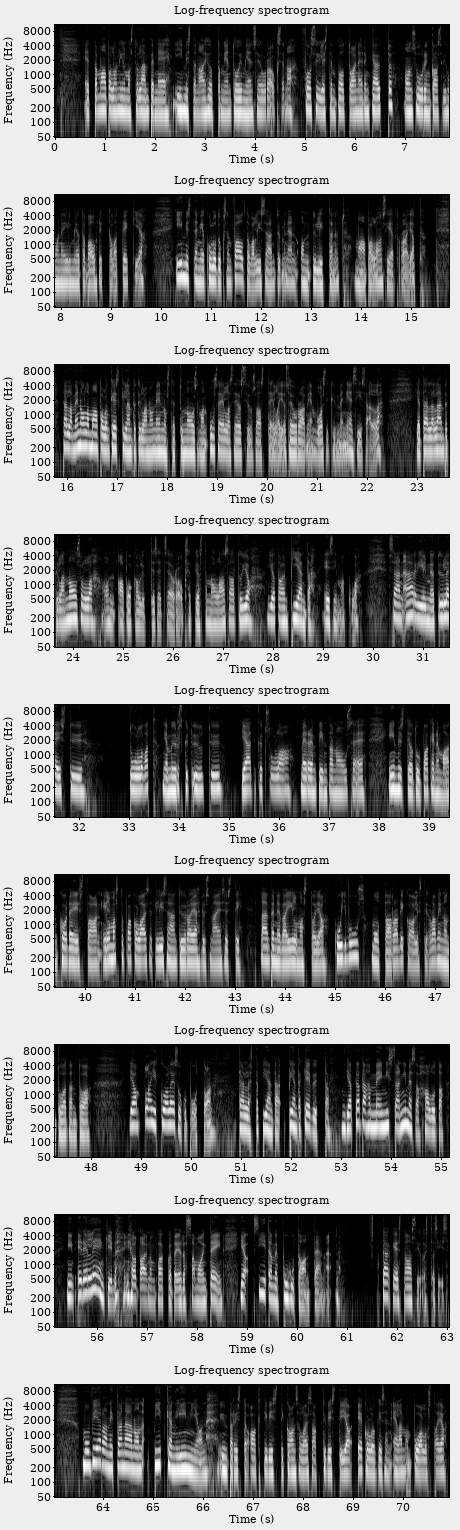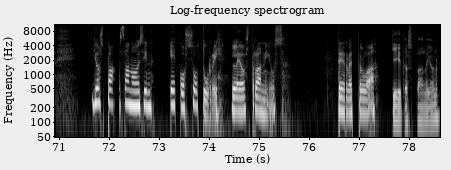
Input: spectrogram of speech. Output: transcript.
että maapallon ilmasto lämpenee ihmisten aiheuttamien toimien seurauksena. Fossiilisten polttoaineiden käyttö on suurin kasvihuoneilmiötä vauhdittava tekijä. Ihmisten ja kulutuksen valtava lisääntyminen on ylittänyt maapallon sietorajat. Tällä menolla maapallon keskilämpötilan on ennustettu nousevan useilla celsiusasteilla jo seuraavien vuosikymmenien sisällä. Ja tällä lämpötilan nousulla on apokalyptiset seuraukset, joista me ollaan saatu jo jotain pientä esimakua. Sään ääriilmiöt yleistyy, tulvat ja myrskyt yltyy, jäätiköt sulaa, merenpinta nousee, ihmiset joutuu pakenemaan kodeistaan, ilmastopakolaiset lisääntyy räjähdysmäisesti, lämpenevä ilmasto ja kuivuus muuttaa radikaalisti ravinnon tuotantoa ja lajit kuolee sukupuuttoon. Tällaista pientä, pientä kevyttä. Ja tätähän me ei missään nimessä haluta, niin edelleenkin jotain on pakko tehdä samoin tein. Ja siitä me puhutaan tänään tärkeistä asioista siis. Mun vieraani tänään on pitkän linjan ympäristöaktivisti, kansalaisaktivisti ja ekologisen elämän puolustaja. Jospa sanoisin ekosoturi Leo Stranius. Tervetuloa. Kiitos paljon.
